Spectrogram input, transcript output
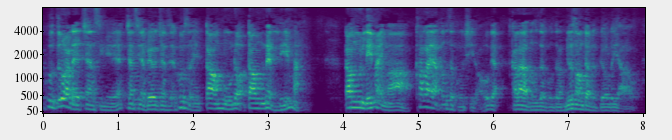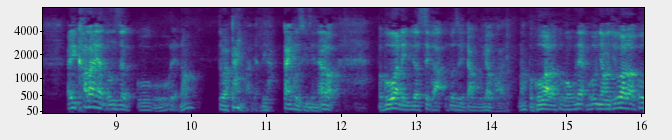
အခုသူတို့ကလည်းကြံစီနေတယ်ကြံစီနေဘယ်လိုကြံစီအခုဆိုရင်တောင်မှုတော့တောင်မှုနဲ့၄မိုင်တောင်မှု၄မိုင်မှာခလာရ39ရှိတာဟုတ်ဗျခလာရ39ဆိုတော့မျိုးဆောင်တက်လို့ပြောလို့ရတာပေါ့အဲ့ဒီခလာရ39ကိုတဲ့နော်သူတို့တိုက်ပါဗျာဒီလားတိုက်ဖို့စီစဉ်တယ်အဲ့တော့ဘကိုးကနေပြီးတော့စစ်ကအခုဆိုရင်တောင်ကိုရောက်ပါတယ်နော်ဘကိုးကတော့ခုကုန်နဲ့ဘကိုးညောင်ကျိုးကတော့အခု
